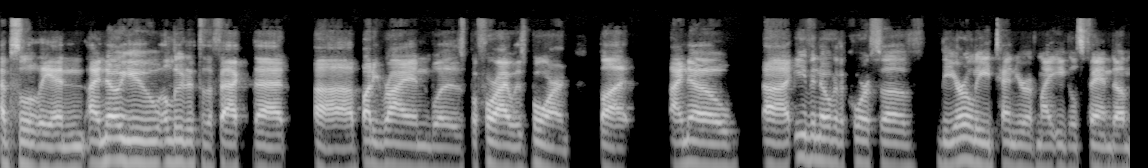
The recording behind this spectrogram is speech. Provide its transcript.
Absolutely. And I know you alluded to the fact that uh, Buddy Ryan was before I was born, but I know uh, even over the course of the early tenure of my Eagles fandom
